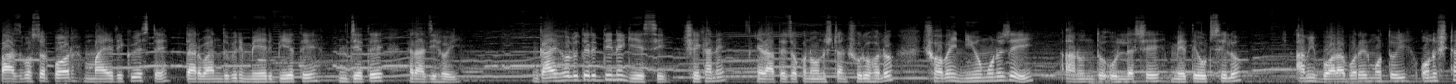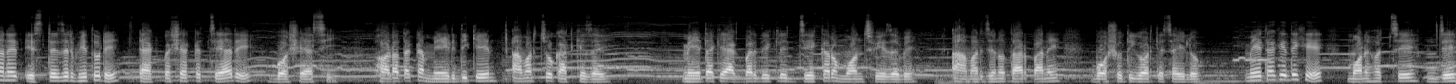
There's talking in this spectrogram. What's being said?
পাঁচ বছর পর মায়ের রিকোয়েস্টে তার বান্ধবীর মেয়ের বিয়েতে যেতে রাজি হই। গায়ে হলুদের দিনে গিয়েছি। সেখানে রাতে যখন অনুষ্ঠান শুরু হলো, সবাই নিয়ম অনুযায়ী আনন্দ উল্লাসে মেতে উঠছিল। আমি বরাবরের মতোই অনুষ্ঠানের স্টেজের ভিতরে একপাশে একটা চেয়ারে বসে আছি। হঠাৎ একটা মেয়ের দিকে আমার চোখ আটকে যায়। মেয়েটাকে একবার দেখলে যে কারও মন ছুঁয়ে যাবে, আমার যেন তার পানে বসতি গড়তে চাইলো। মেয়েটাকে দেখে মনে হচ্ছে যে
